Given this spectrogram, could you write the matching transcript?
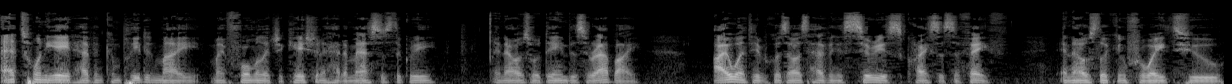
at 28, having completed my, my formal education, I had a master's degree, and I was ordained as a rabbi. I went there because I was having a serious crisis of faith, and I was looking for a way to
